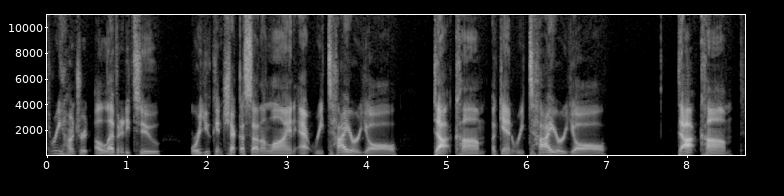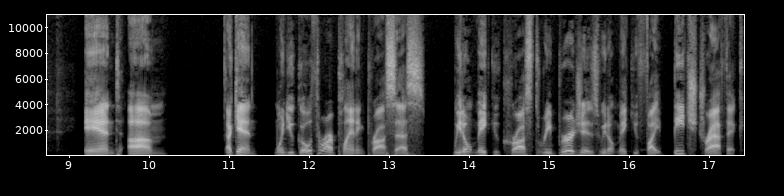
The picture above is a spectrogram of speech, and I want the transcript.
300 1182, or you can check us out online at retireyall.com. Again, retireyall.com. And um, again, when you go through our planning process, we don't make you cross three bridges, we don't make you fight beach traffic.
